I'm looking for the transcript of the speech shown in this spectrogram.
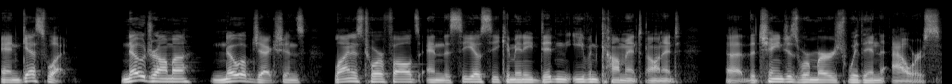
And guess what? No drama, no objections. Linus Torvalds and the COC committee didn't even comment on it. Uh, the changes were merged within hours.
